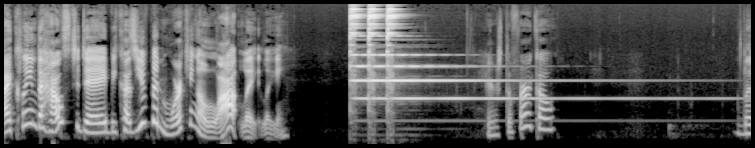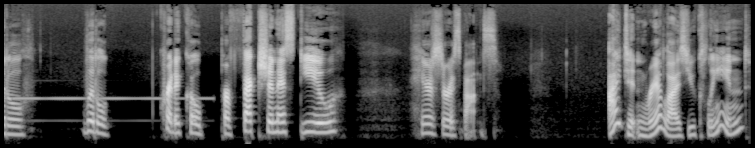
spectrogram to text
I cleaned the house today because you've been working a lot lately. Here's the Virgo. Little, little critical perfectionist you. Here's the response I didn't realize you cleaned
